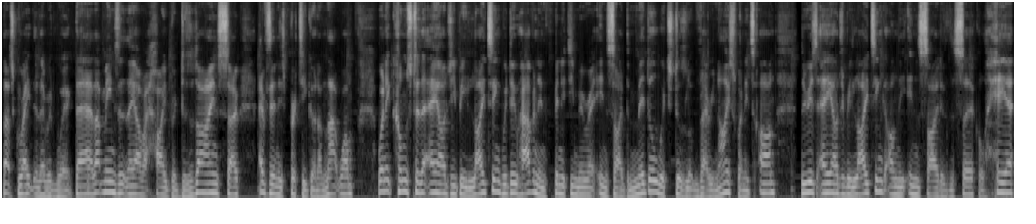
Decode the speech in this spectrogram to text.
that's great that they would work there. That means that they are a hybrid design. So everything is pretty good on that one. When it comes to the ARGB lighting, we do have an infinity mirror inside the middle, which does look very nice when it's on. There is ARGB lighting on the inside of the circle here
